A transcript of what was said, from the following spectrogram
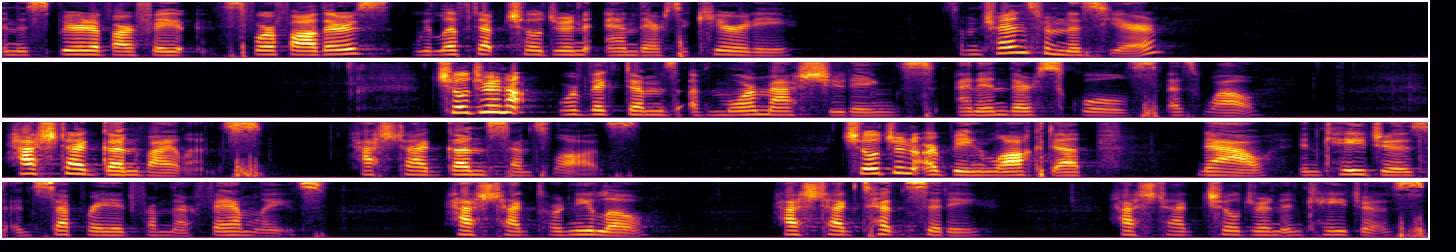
in the spirit of our fa- forefathers, we lift up children and their security. Some trends from this year. Children were victims of more mass shootings and in their schools as well. Hashtag gun violence. Hashtag gun sense laws. Children are being locked up now in cages and separated from their families. Hashtag Tornillo. Hashtag Tent City. Hashtag Children in Cages.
